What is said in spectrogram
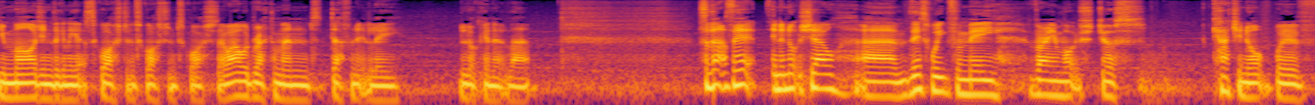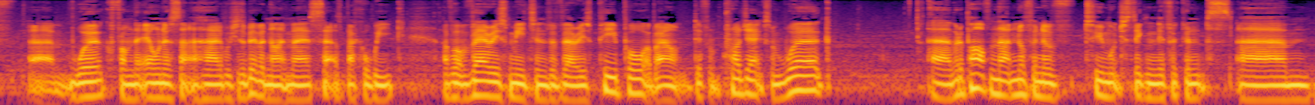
your margins are going to get squashed and squashed and squashed. So I would recommend definitely looking at that. So that's it in a nutshell. Um, this week for me, very much just catching up with um, work from the illness that I had, which is a bit of a nightmare, set us back a week. I've got various meetings with various people about different projects and work. Uh, but apart from that, nothing of too much significance. Um,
